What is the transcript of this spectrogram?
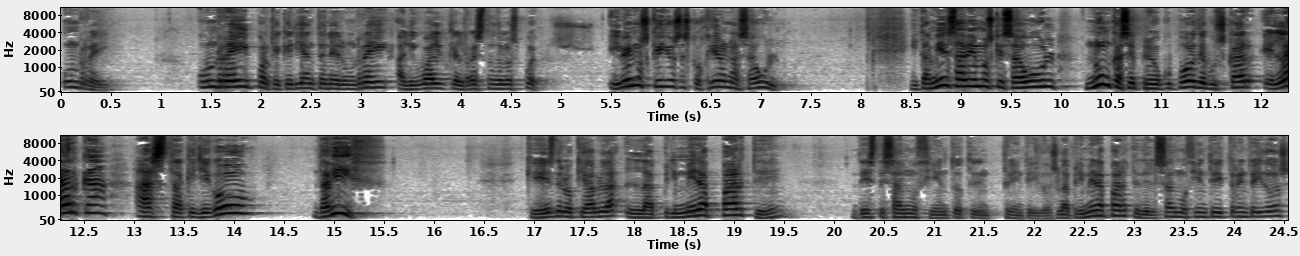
un rey. Un rey porque querían tener un rey al igual que el resto de los pueblos. Y vemos que ellos escogieron a Saúl. Y también sabemos que Saúl nunca se preocupó de buscar el arca hasta que llegó David, que es de lo que habla la primera parte de este Salmo 132. La primera parte del Salmo 132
